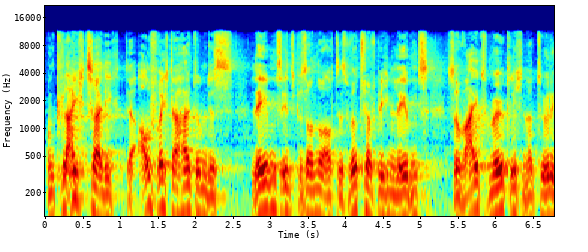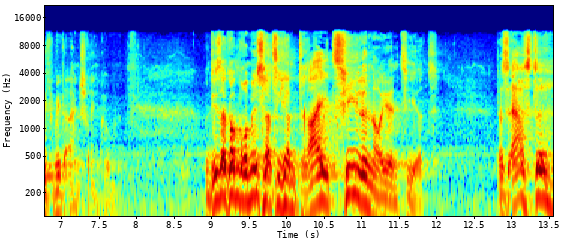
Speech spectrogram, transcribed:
und gleichzeitig der Aufrechterhaltung des Lebens, insbesondere auch des wirtschaftlichen Lebens, soweit möglich natürlich mit Einschränkungen. Und dieser Kompromiss hat sich an drei Zielen orientiert. Das Erste,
